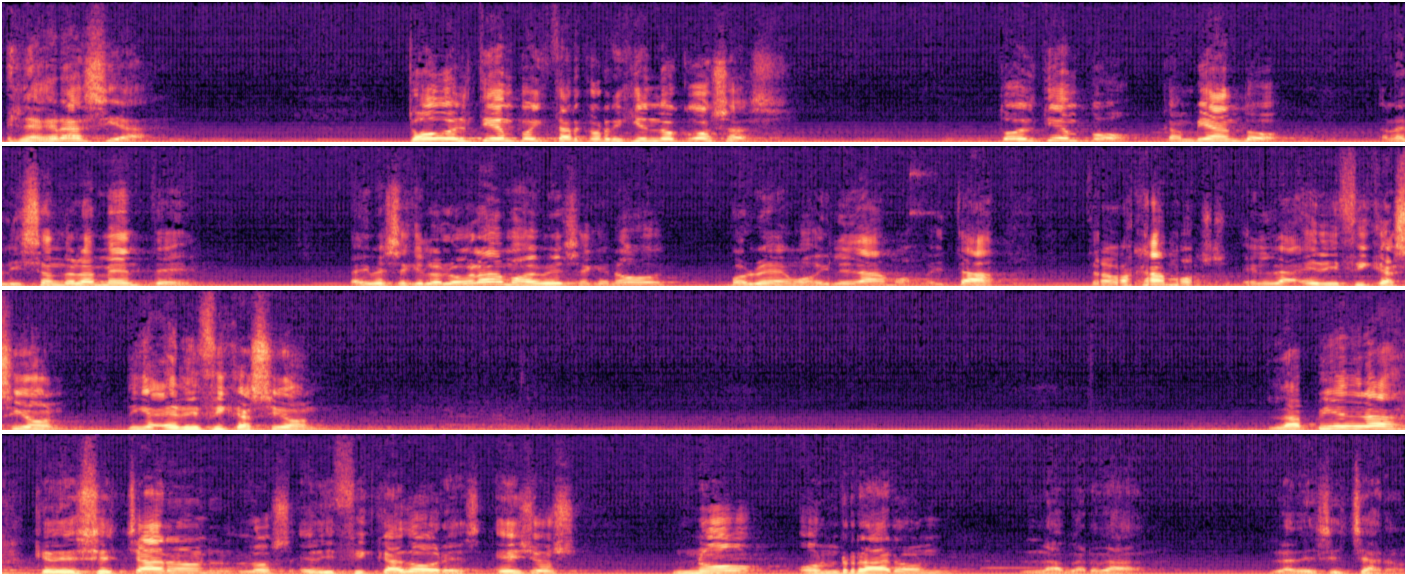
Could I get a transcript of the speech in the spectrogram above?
Es la gracia. Todo el tiempo hay que estar corrigiendo cosas. Todo el tiempo cambiando, analizando la mente. Hay veces que lo logramos, hay veces que no. Volvemos y le damos. Ahí está trabajamos en la edificación. Diga edificación. La piedra que desecharon los edificadores, ellos no honraron la verdad, la desecharon.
